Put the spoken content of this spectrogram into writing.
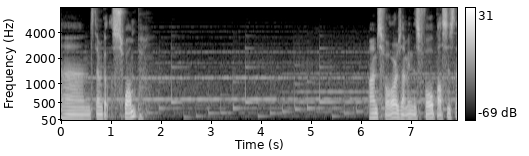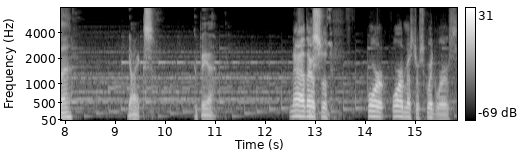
And then we've got the swamp. Times four, does that mean there's four bosses there? Yikes. Could be a No, there's four four Mr. Squidworths.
